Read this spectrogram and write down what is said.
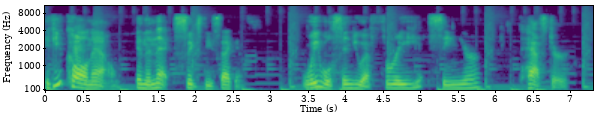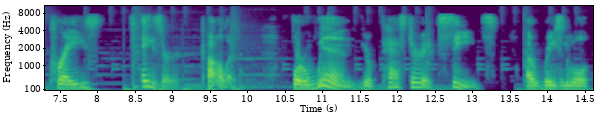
If you call now in the next 60 seconds, we will send you a free senior pastor praise taser collar for when your pastor exceeds a reasonable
